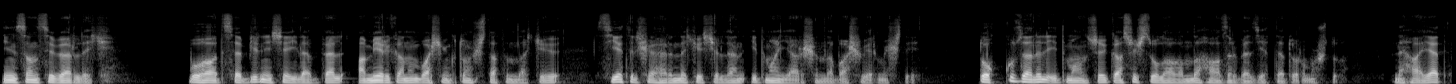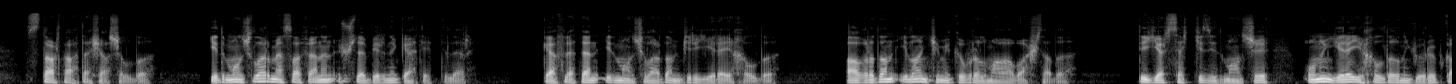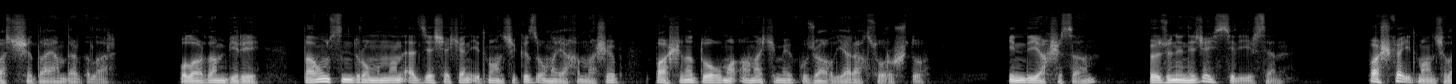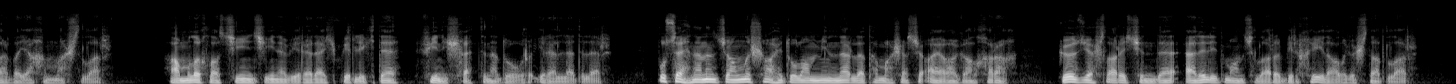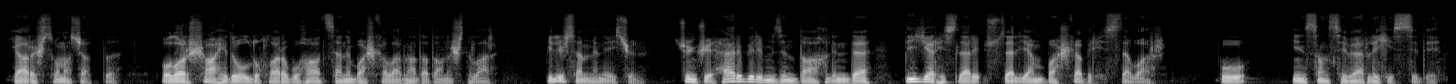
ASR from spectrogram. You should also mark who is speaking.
Speaker 1: İnsansevərlik Bu hadisə bir neçə il əvvəl Amerikanın Vaşinqton ştatındakı Seattle şəhərində keçirilən idman yarışında baş vermişdi. 9 əlil idmançı qaçış zolağında hazır vəziyyətdə durmuşdu. Nəhayət, start atəşi açıldı. İdmançılar məsafənin üçdə birini qət etdilər. Qəflətən idmançılardan biri yerə yıxıldı. Ağrıdan ilan kimi qıvrılmağa başladı. Digər 8 idmançı onun yerə yıxıldığını görüb qaçışı dayandırdılar. Onlardan biri Down sindromundan əziyyət çəkən idmançı qız ona yaxınlaşıb, başını doğma ana kimi qucaqlayaraq soruşdu. İndi yaxşısan? Özünü necə hiss eləyirsən? Başqa idmançılar da yaxınlaşdılar. Hamılıqla çiyin-çiyinə verərək birlikdə finiş xəttinə doğru irəlilədilər. Bu səhnənin canlı şahidi olan minlərlə tamaşaçı ayağa qalxaraq, göz yaşları içində əlil idmançıları bir xeyli alqışladılar. Yarış sona çatdı. Onlar şahidi olduqları bu hadisəni başqalarına da danışdılar. Bilirsənmi nə üçün? Çünki hər birimizin daxilində digər hissləri üstələyən başqa bir hissə var. Bu, insan sevərlik hissidir.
